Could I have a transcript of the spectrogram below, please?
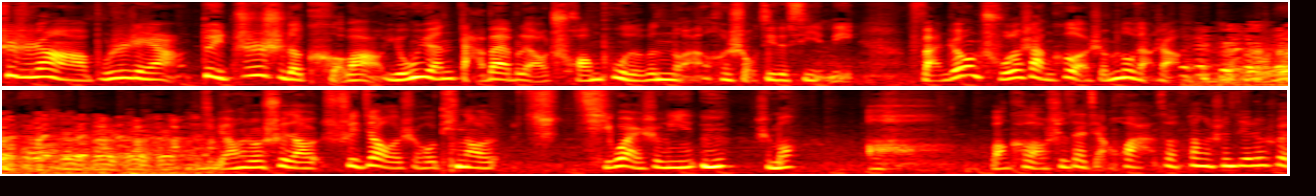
事实上啊，不是这样。对知识的渴望永远打败不了床铺的温暖和手机的吸引力。反正除了上课，什么都想上。比方说，睡到睡觉的时候听到奇怪声音，嗯，什么？哦，网课老师在讲话，算翻个身接着睡。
